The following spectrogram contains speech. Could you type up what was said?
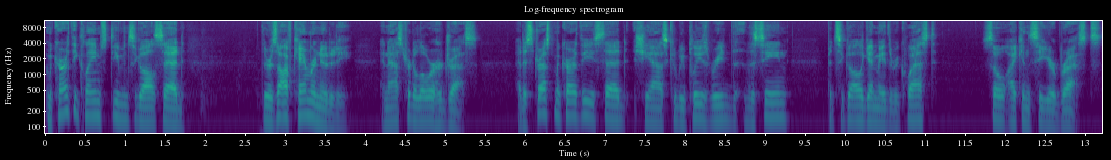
McCarthy claims Steven Seagal said there is off camera nudity and asked her to lower her dress. A distressed McCarthy said she asked, Could we please read the scene? But Seagal again made the request, So I can see your breasts.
